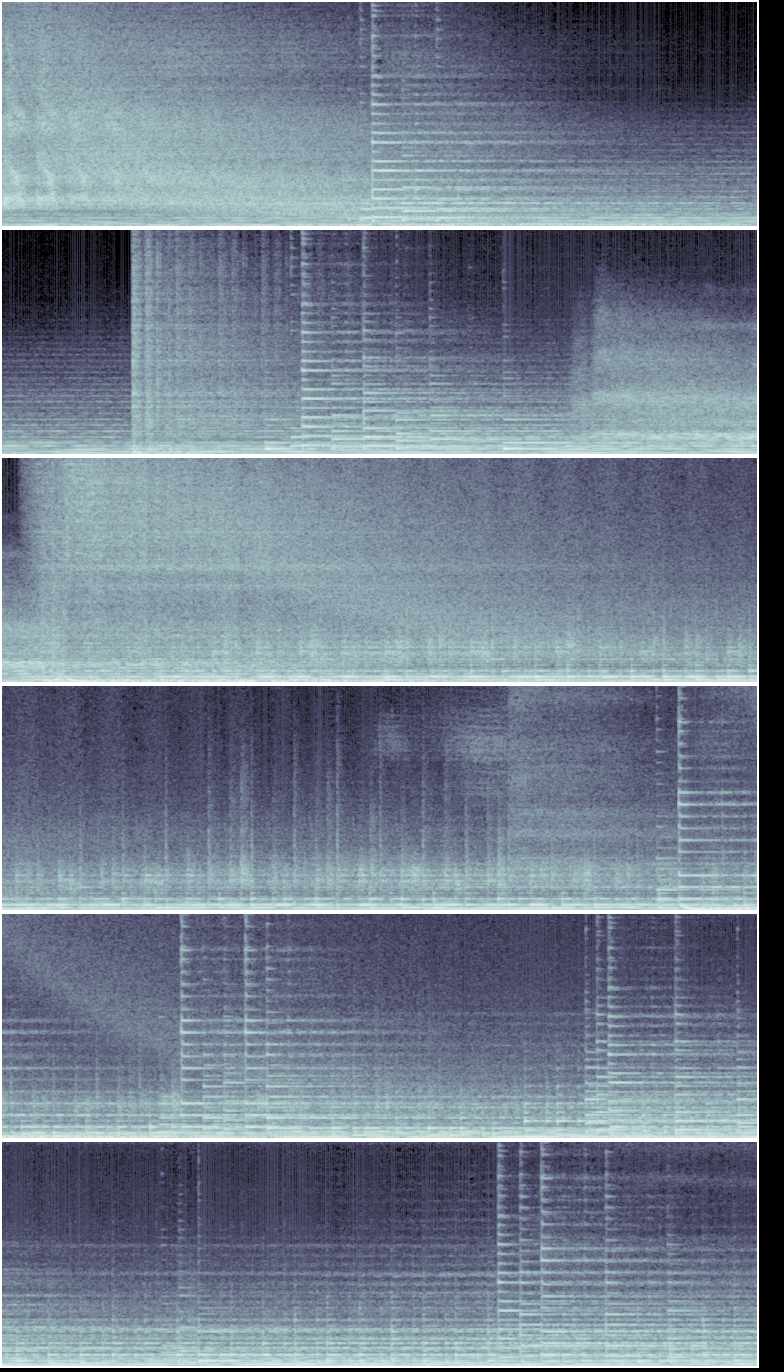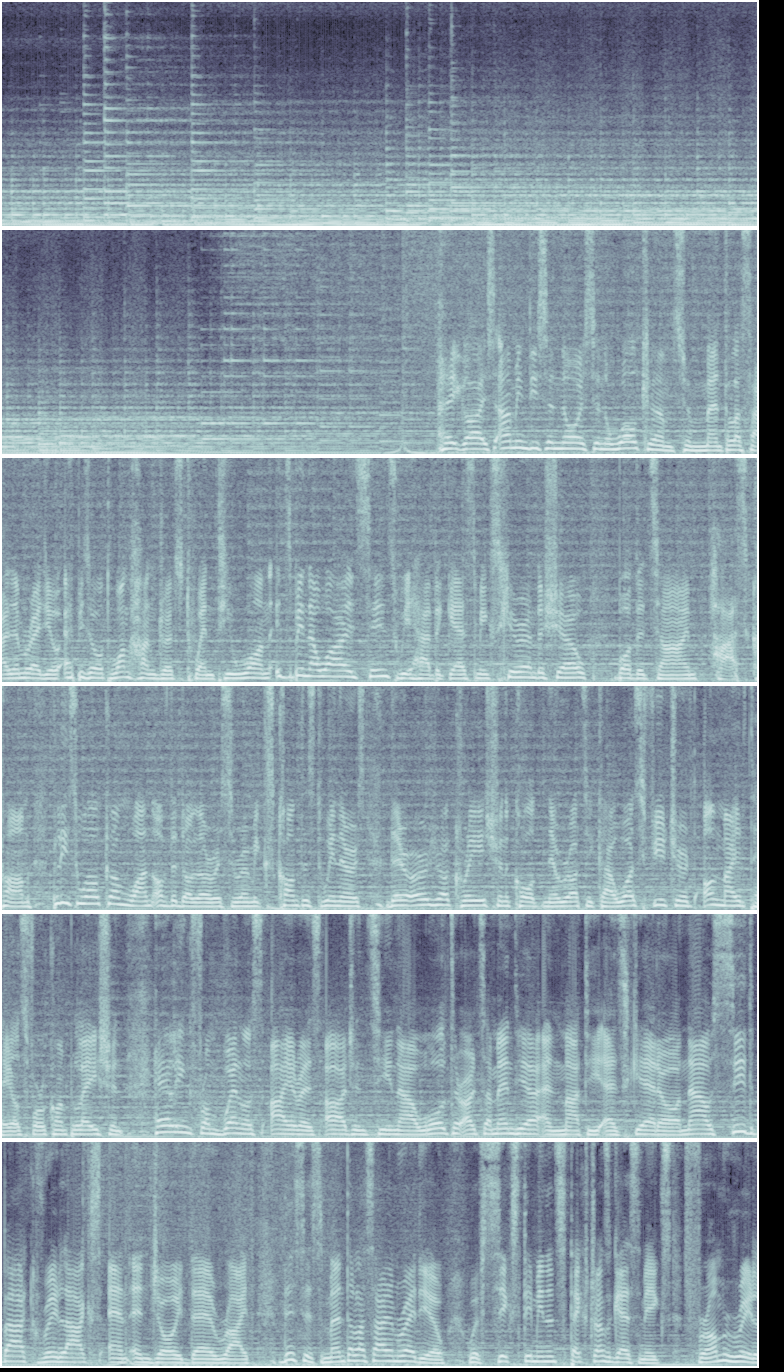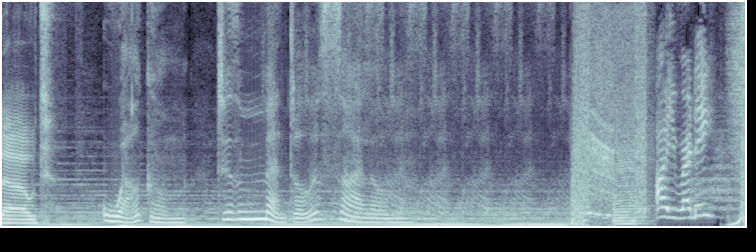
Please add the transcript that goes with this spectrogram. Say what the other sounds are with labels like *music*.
Hey guys, I'm Indecent Noise and welcome to Mental Asylum Radio episode 121. It's been a while since we had a guest mix here on the show, but the time has come. Please welcome one of the Dolores Remix contest winners. Their original creation called Neurotica was featured on my Tales for compilation. Hailing from Buenos Aires, Argentina, Walter Arzamendia and Mati Esquero. Now sit back, relax and enjoy the ride. This is Mental Asylum Radio Radio with 60 minutes tech trance guest mix from Reload. Welcome to the Mental Asylum. Are you ready?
